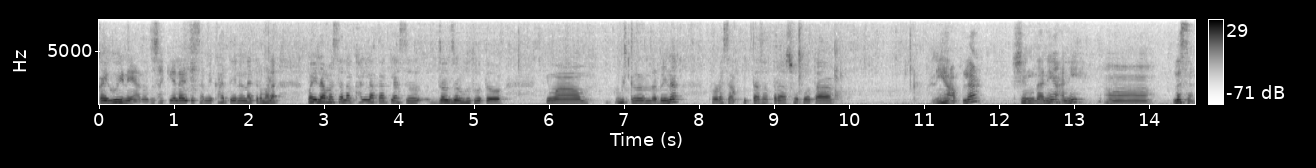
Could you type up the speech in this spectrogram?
काही होई नाही आता जसा केला आहे तसा मी खाते ना नाहीतर मला पहिला मसाला खाल्ला का की असं जळजळ होत होतं. किंवा मिस्टरांना बी ना थोडासा पित्ताचा त्रास होत होता. आणि आपला शेंगदाणे आणि लसण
